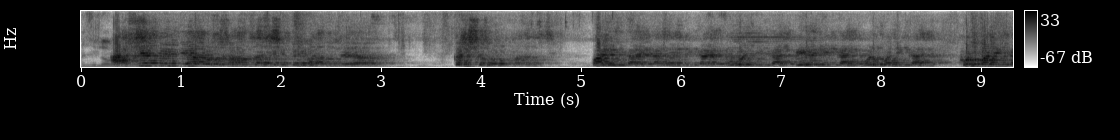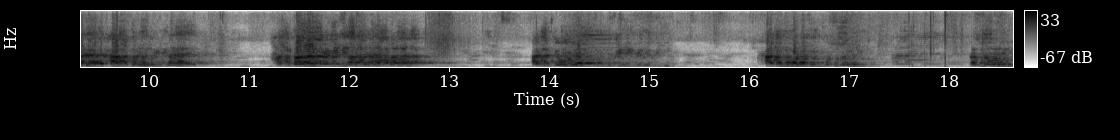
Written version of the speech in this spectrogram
अक्षय तृतीयापासून आमचा शेतकरी बांधून कष्ट करून महाराज. पाळी काय नागरणी काय काय काय काय काय हात काय. हाताला कधी हाताला. आणि तेवढ्या आता मला कसं होईल? कसं होईल?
